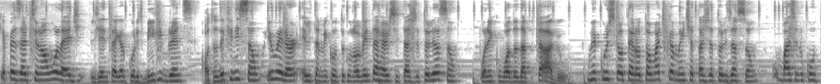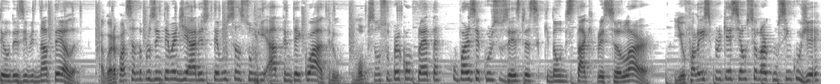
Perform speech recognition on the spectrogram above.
que apesar de ser um AMOLED, ele já entrega cores bem vibrantes, alta definição e o melhor, ele também conta com 90 Hz de taxa de atualização, porém com modo adaptável, um recurso que altera automaticamente a taxa de atualização com base no conteúdo exibido na tela. Agora passando para os intermediários, temos o Samsung A34, uma opção super completa com vários recursos extras que dão destaque para esse celular. E eu falei isso porque esse é um celular com 5G,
